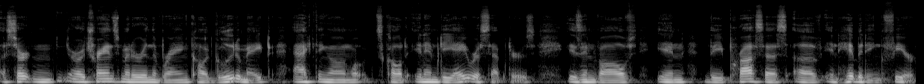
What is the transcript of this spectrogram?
a certain neurotransmitter in the brain called glutamate, acting on what's called NMDA receptors, is involved in the process of inhibiting fear.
